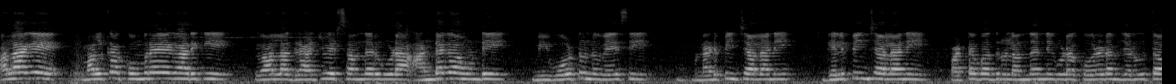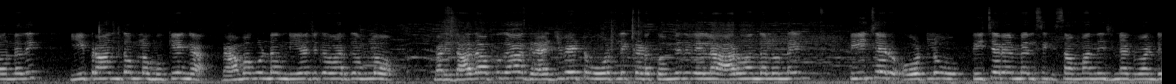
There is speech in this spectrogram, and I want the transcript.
అలాగే మల్కా కుమ్రయ్య గారికి ఇవాళ గ్రాడ్యుయేట్స్ అందరూ కూడా అండగా ఉండి మీ ఓటును వేసి నడిపించాలని గెలిపించాలని పట్టభద్రులందరినీ కూడా కోరడం జరుగుతూ ఉన్నది. ఈ ప్రాంతంలో ముఖ్యంగా రామగుండం నియోజకవర్గంలో మరి దాదాపుగా గ్రాడ్యుయేట్ ఓట్లు ఇక్కడ తొమ్మిది వేల ఆరు వందలు ఉన్నాయి. టీచర్ ఓట్లు టీచర్ ఎమ్మెల్సీకి సంబంధించినటువంటి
